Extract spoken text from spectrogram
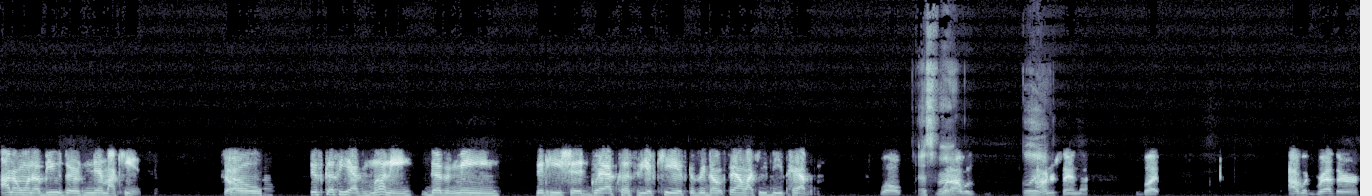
I don't want to abuse her near my kids. So, so just because he has money doesn't mean that he should grab custody of kids because they don't sound like he needs to have them. Well, that's fair. What I was, Go ahead. I understand that, but I would rather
